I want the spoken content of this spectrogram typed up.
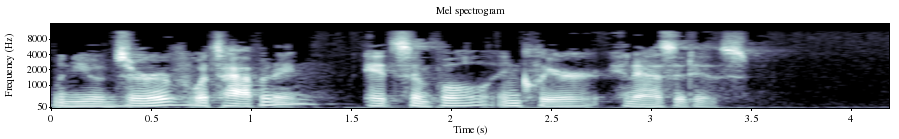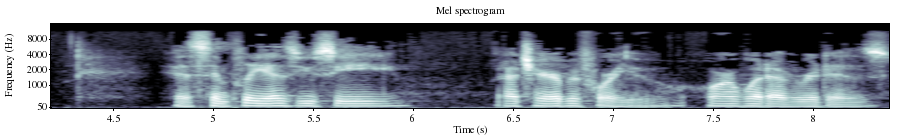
When you observe what's happening, it's simple and clear and as it is as simply as you see a chair before you or whatever it is.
